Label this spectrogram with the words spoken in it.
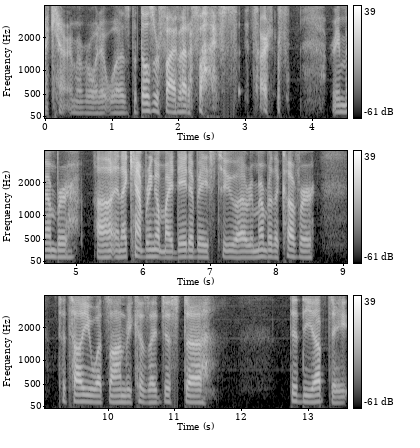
I can't remember what it was, but those were five out of fives. It's hard to remember. Uh, and I can't bring up my database to uh, remember the cover to tell you what's on because I just uh, did the update.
